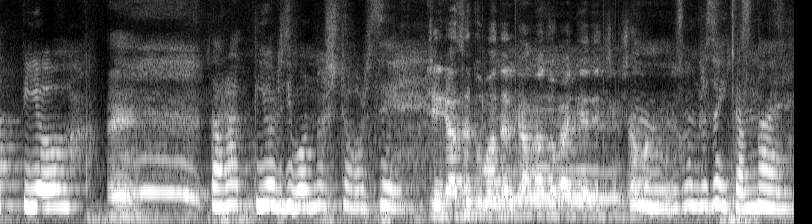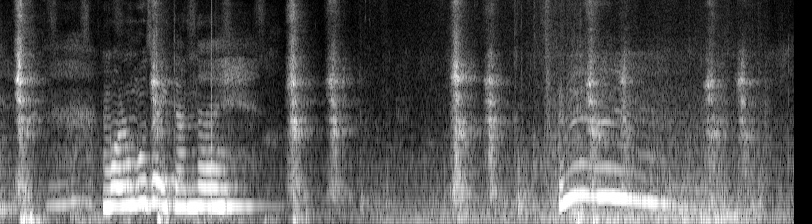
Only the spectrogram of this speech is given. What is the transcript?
আত্মীয়। তার আত্মীয়র জীবন নষ্ট করছে। ঠিক আছে তোমাদেরকে আমরা দিয়ে দিচ্ছি আমরা যাইতাম নাই মর্মু যাইতাম নাই ও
